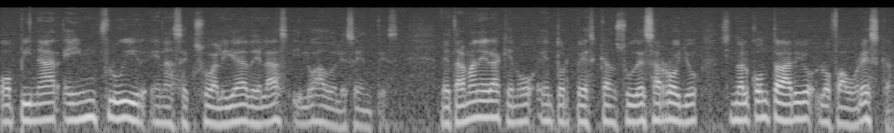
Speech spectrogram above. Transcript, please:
opinar e influir en la sexualidad de las y los adolescentes, de tal manera que no entorpezcan su desarrollo, sino al contrario lo favorezcan.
